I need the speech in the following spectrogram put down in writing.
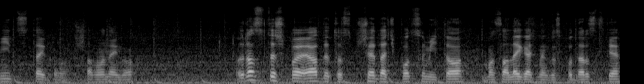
nic tego szalonego. Od razu też pojadę to sprzedać, po co mi to ma zalegać na gospodarstwie.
